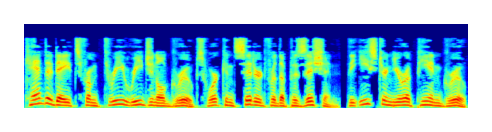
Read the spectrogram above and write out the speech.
Candidates from three regional groups were considered for the position, the Eastern European Group,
